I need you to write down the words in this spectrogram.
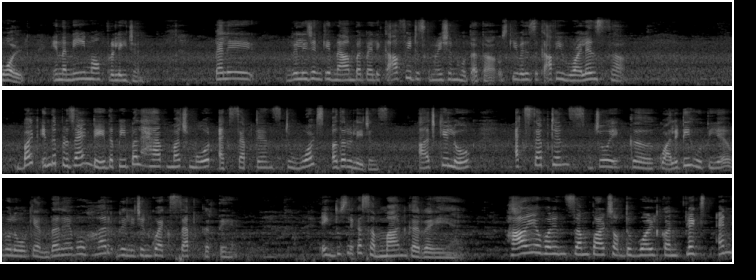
world in the name of religion पहले रिलीजन के नाम पर पहले काफ़ी डिस्क्रिमिनेशन होता था, उसकी वजह से काफ़ी वायलेंस था। But in the present day, the people have much more acceptance towards other religions. आज के लोग एक्सेप्टेंस जो एक uh, क्वालिटी होती है वो लोगों के अंदर है वो हर रिलीजन को एक्सेप्ट करते हैं। एक दूसरे का सम्मान कर रहे हैं। However in some parts of the world conflict and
